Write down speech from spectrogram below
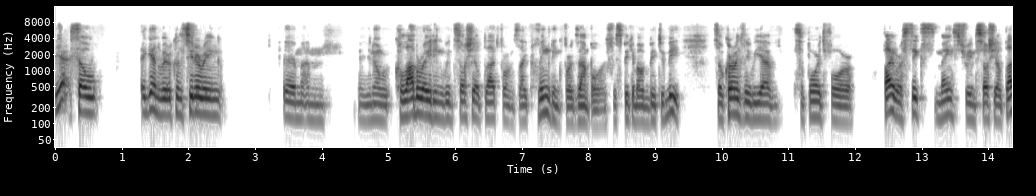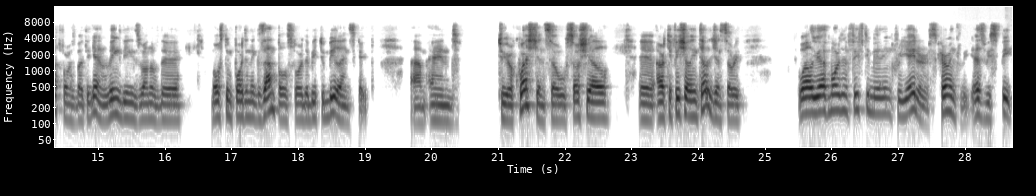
Yeah. So again, we're considering, um, um, you know, collaborating with social platforms like LinkedIn, for example, if we speak about B2B. So currently we have support for five or six mainstream social platforms. But again, LinkedIn is one of the most important examples for the B2B landscape. Um, and to your question, so social, uh, artificial intelligence, sorry, well, you have more than 50 million creators currently as we speak.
